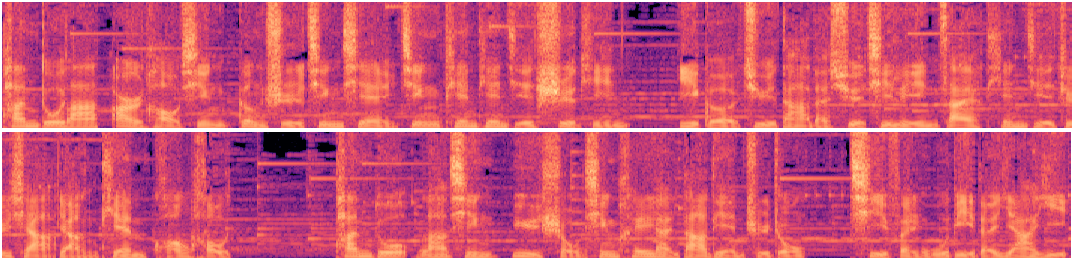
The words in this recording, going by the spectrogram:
潘多拉二号星更是惊现惊天天劫视频，一个巨大的血麒麟在天劫之下仰天狂吼。潘多拉星御守星黑暗大殿之中，气氛无比的压抑。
